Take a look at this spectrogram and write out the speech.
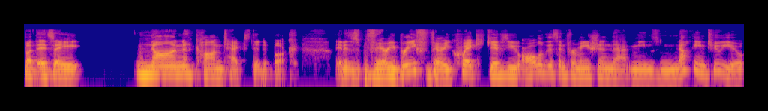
but it's a non-contexted book. It is very brief, very quick, gives you all of this information that means nothing to you,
